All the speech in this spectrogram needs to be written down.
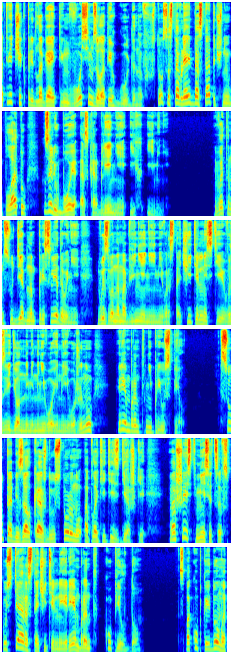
ответчик предлагает им 8 золотых гульденов, что составляет достаточную плату за любое оскорбление их имени. В этом судебном преследовании, вызванном обвинениями в расточительности, возведенными на него и на его жену, Рембрандт не преуспел. Суд обязал каждую сторону оплатить издержки – а шесть месяцев спустя расточительный Рембрандт купил дом. С покупкой дома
